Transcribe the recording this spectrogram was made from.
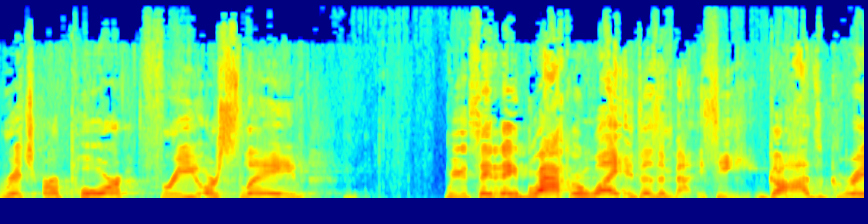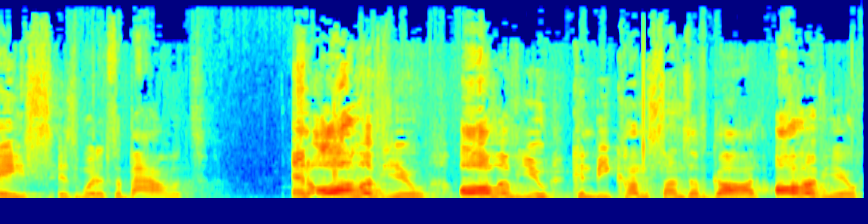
rich or poor, free or slave. We would say today, black or white. It doesn't matter. See, God's grace is what it's about. And all of you, all of you can become sons of God. All of you.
